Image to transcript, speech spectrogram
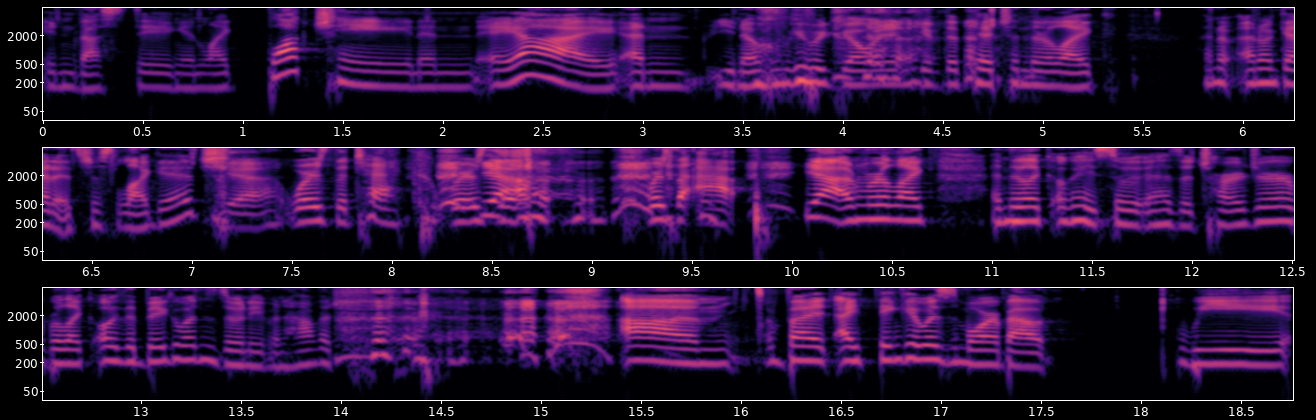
investing in like blockchain and AI. And, you know, we would go in and give the pitch and they're like, I don't, I don't get it. It's just luggage. Yeah. Where's the tech? Where's yeah. the Where's the app? yeah. And we're like, and they're like, okay, so it has a charger. We're like, oh, the big ones don't even have a charger. um, but I think it was more about we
